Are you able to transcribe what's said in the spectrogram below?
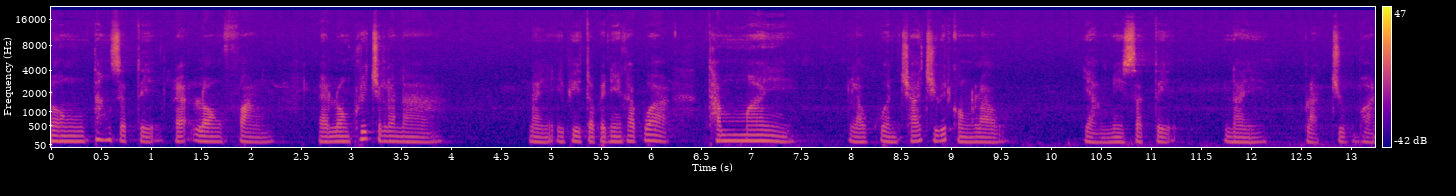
ลองตั้งสติและลองฟัง และลองพิจารณา ในอีพีต่อไปนี้ครับว่าทำไมเราควรใช้ชีวิตของเรา อย่างมีสติในปัจจุบัน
